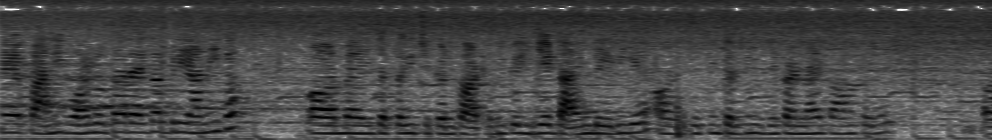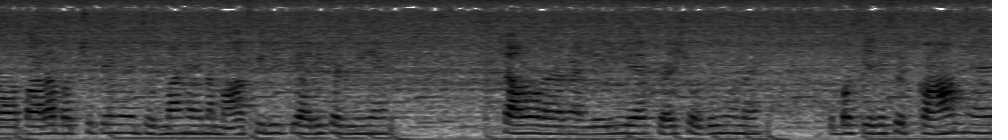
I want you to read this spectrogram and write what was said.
है, पानी बॉयल होता रहेगा बिरयानी का, और मैं जब तक ये चिकन काट लूँगी क्योंकि ये टाइम ले रही है, और जितनी जल्दी मुझे करना है काम करूँ। बारह बज चुके हैं, जुम्मा है, नमाज़ की भी तैयारी करनी है। चावल वगैरह मैं ले लिया है, फ्रेश हो गई हूँ मैं। तो बस ये जैसे काम है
